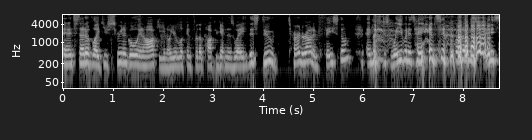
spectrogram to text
and instead of like you screen a goalie in hockey, you know, you're looking for the puck, you're getting his way. This dude turned around and faced him, and he's just waving his hands in front of his face.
